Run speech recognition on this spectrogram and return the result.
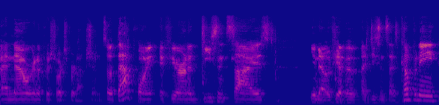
and now we're going to push towards production. So at that point, if you're on a decent sized, you know, if you have a, a decent sized company,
